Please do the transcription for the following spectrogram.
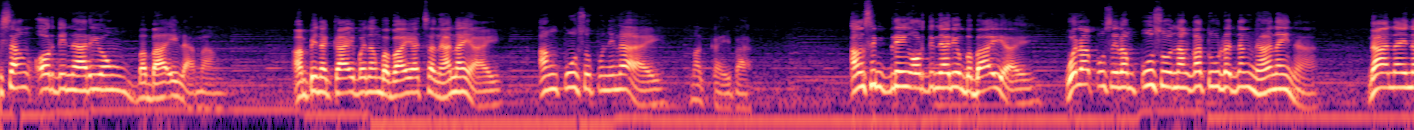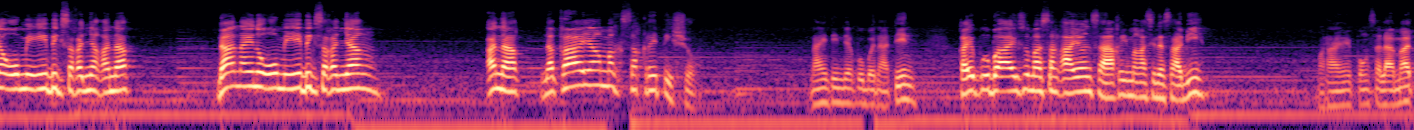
isang ordinaryong babae lamang. Ang pinagkaiba ng babae at sa nanay ay, ang puso po nila ay magkaiba. Ang simpleng ordinaryong babae ay, wala po silang puso ng katulad ng nanay na, nanay na umiibig sa kanyang anak, nanay na umiibig sa kanyang anak na kayang magsakripisyo. Naintindihan po ba natin? Kayo po ba ay sumasang-ayon sa aking mga sinasabi? Marami pong salamat.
